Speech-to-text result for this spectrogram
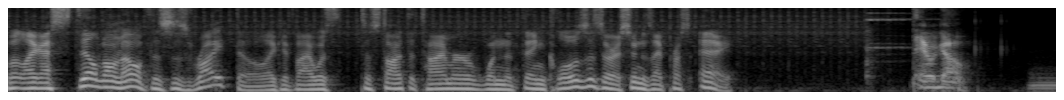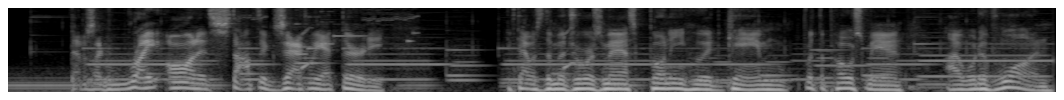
But like, I still don't know if this is right though. Like, if I was to start the timer when the thing closes or as soon as I press A. There we go. That was like right on. It stopped exactly at 30. If that was the Majora's Mask Bunny Hood game with the postman, I would have won.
